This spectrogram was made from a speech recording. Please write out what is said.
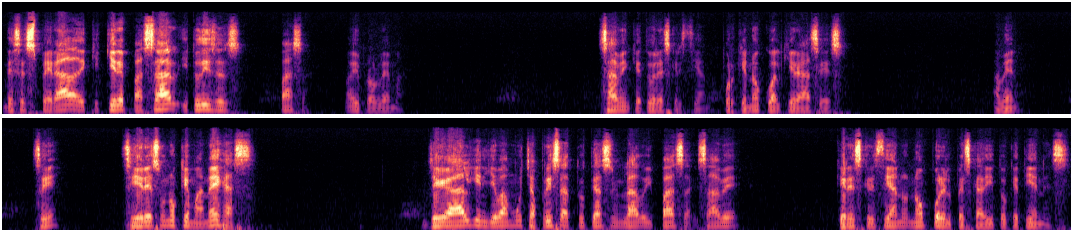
desesperada de que quiere pasar y tú dices, pasa, no hay problema. Saben que tú eres cristiano, porque no cualquiera hace eso. Amén. ¿Sí? Si eres uno que manejas, llega alguien y lleva mucha prisa, tú te haces un lado y pasa, sabe que eres cristiano no por el pescadito que tienes,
